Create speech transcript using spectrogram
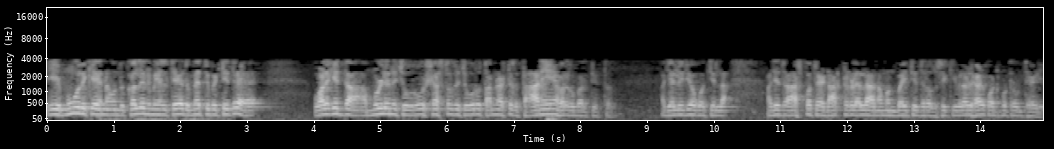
ಈ ಮೂಲಿಕೆಯನ್ನು ಒಂದು ಕಲ್ಲಿನ ಮೇಲೆ ತೇದು ಮೆತ್ತು ಬಿಟ್ಟಿದ್ರೆ, ಒಳಗಿದ್ದ ಆ ಮುಳ್ಳಿನ ಚೂರು, ಶಸ್ತ್ರದ ಚೂರು ತನ್ನಷ್ಟಕ್ಕೆ ತಾನೇ ಹೊರಗೆ ಬರ್ತಿತ್ತು. ಅದೆಲ್ಲಿದೆಯೋ ಗೊತ್ತಿಲ್ಲ. ಅದಿದ್ರೆ ಆಸ್ಪತ್ರೆ ಡಾಕ್ಟರ್ಗಳೆಲ್ಲ ನಮ್ಮನ್ನು ಬೈತಿದ್ರು, ಅದು ಸಿಕ್ಕಿ ಹೇಳ್ಕೊಟ್ಬಿಟ್ರು ಅಂತ ಹೇಳಿ.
